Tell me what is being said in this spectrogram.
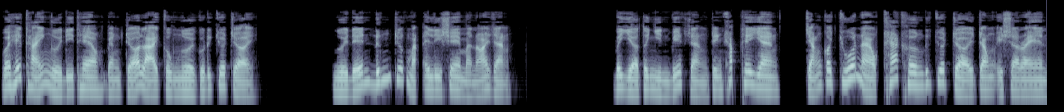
với hết thảy người đi theo bèn trở lại cùng người của Đức Chúa Trời. Người đến đứng trước mặt Elise mà nói rằng, Bây giờ tôi nhìn biết rằng trên khắp thế gian chẳng có Chúa nào khác hơn Đức Chúa Trời trong Israel.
